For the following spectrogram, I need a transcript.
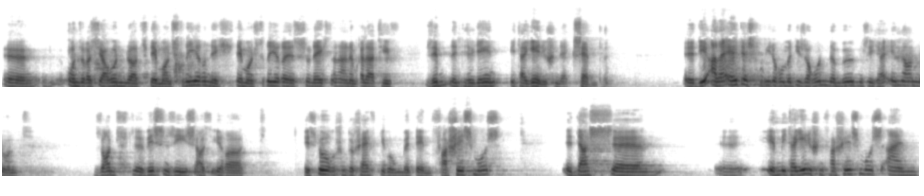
äh, unseres Jahrhunderts demonstrieren. Ich demonstriere es zunächst an einem relativ simplen Italien, italienischen Exempel. Äh, die Allerältesten wiederum in dieser Runde mögen sich erinnern und sonst äh, wissen Sie es aus Ihrer historischen Beschäftigung mit dem Faschismus, äh, dass im italienischen Faschismus ein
